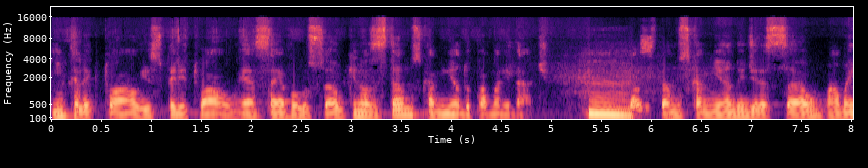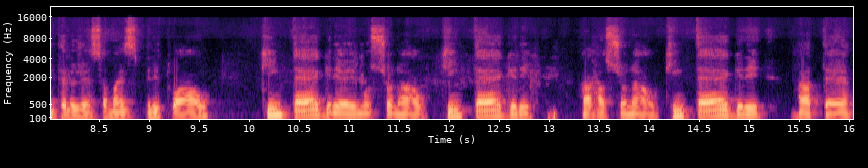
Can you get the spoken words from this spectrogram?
intelectual e espiritual. Essa é a evolução que nós estamos caminhando para a humanidade. Hum. Nós estamos caminhando em direção a uma inteligência mais espiritual que integre a emocional, que integre a racional, que integre até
